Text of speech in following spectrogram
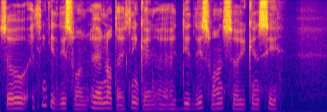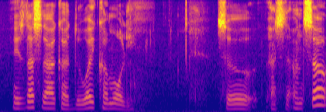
So I think this one uh, not I think I, I, did this one so you can see. Is that's the arcade whack-a-mole so that's the answer.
